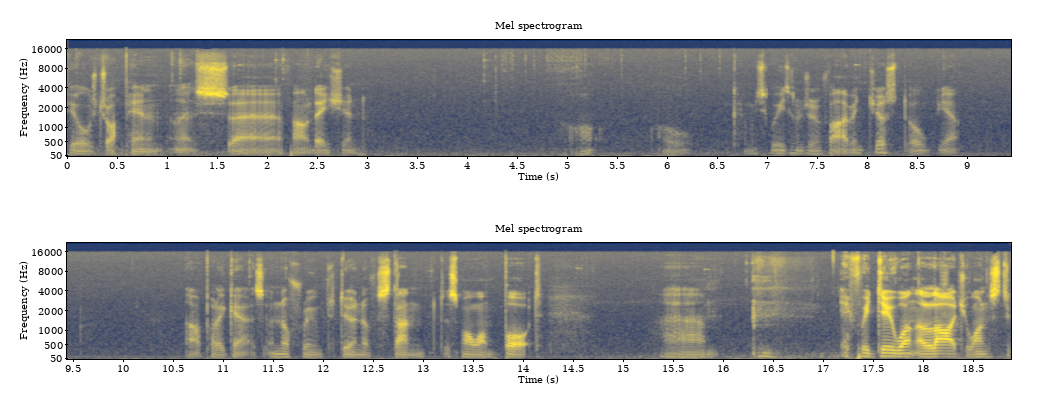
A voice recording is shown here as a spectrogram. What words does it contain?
fuels drop in. Let's uh, foundation. Oh, oh, can we squeeze 105 in just? Oh, yeah. That'll probably get us enough room to do another stand, the small one. But um, if we do want the larger ones to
